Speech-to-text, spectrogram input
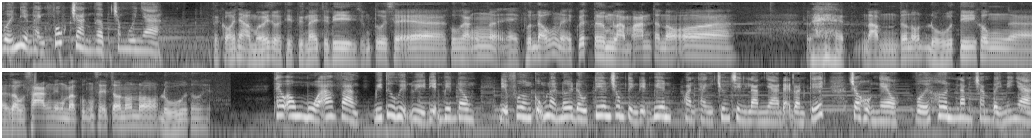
với niềm hạnh phúc tràn ngập trong ngôi nhà phải có nhà mới rồi thì từ nay trở đi chúng tôi sẽ cố gắng phấn đấu này quyết tâm làm ăn cho nó làm cho nó đủ tuy không à, giàu sang nhưng mà cũng sẽ cho nó no đủ thôi. Theo ông Mùa A Vàng, Bí thư huyện ủy Điện Biên Đông, địa phương cũng là nơi đầu tiên trong tỉnh Điện Biên hoàn thành chương trình làm nhà đại đoàn kết cho hộ nghèo với hơn 570 nhà.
